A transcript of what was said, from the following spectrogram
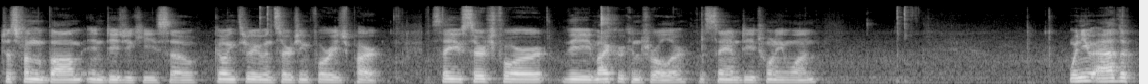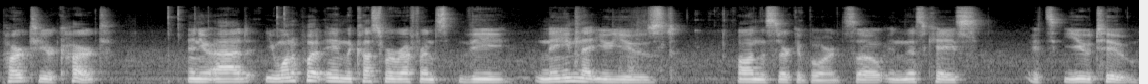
just from the BOM in DigiKey, so going through and searching for each part. Say you search for the microcontroller, the SAM-D21. When you add the part to your cart, and you add, you want to put in the customer reference the name that you used on the circuit board. So in this case, it's U2,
